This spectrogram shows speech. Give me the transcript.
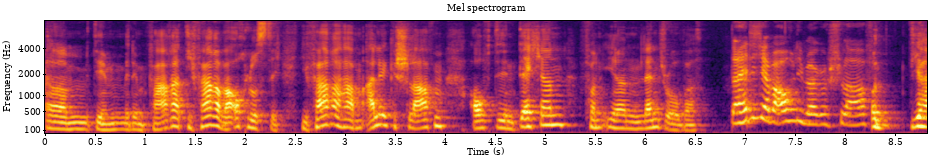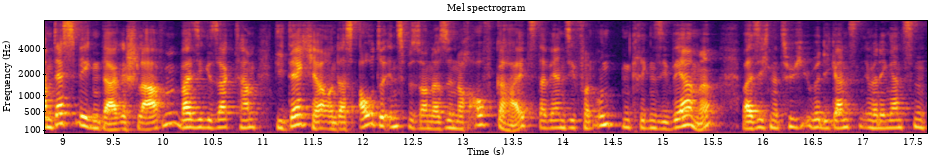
ähm, mit, dem, mit dem Fahrrad, die Fahrer war auch lustig. Die Fahrer haben alle geschlafen auf den Dächern von ihren Land Rovers. Da hätte ich aber auch lieber geschlafen. Und die haben deswegen da geschlafen, weil sie gesagt haben, die Dächer und das Auto insbesondere sind noch aufgeheizt. Da werden sie von unten, kriegen sie Wärme, weil sich natürlich über, die ganzen, über den ganzen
